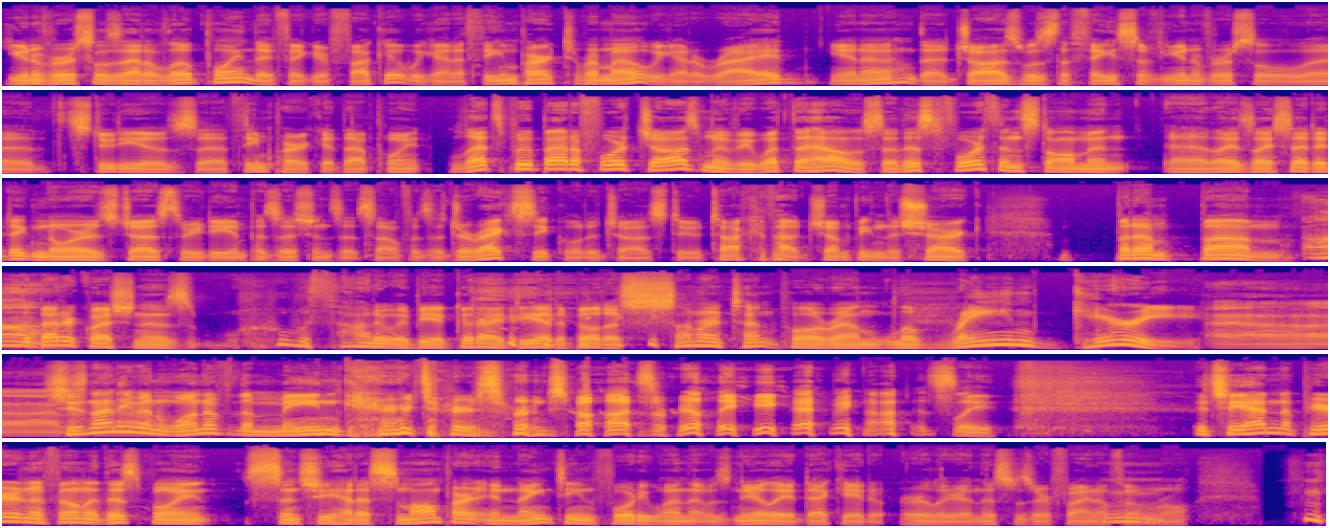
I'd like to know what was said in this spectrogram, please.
Universal's at a low point. They figure, fuck it, we got a theme park to promote. We got a ride. You know, the Jaws was the face of Universal uh, Studios uh, theme park at that point. Let's poop out a fourth Jaws movie. What the hell? So this fourth installment, uh, as I said, it ignores Jaws 3D and positions itself as a direct sequel to Jaws 2. Talk about jumping the shark. But um, bum. The better question is, who thought it would be a good idea to build a summer tent pole around Lorraine Gary? Uh, She's not even one of the main characters from Jaws, really. I mean, honestly. And She hadn't appeared in a film at this point since she had a small part in 1941 that was nearly a decade earlier, and this was her final film role.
